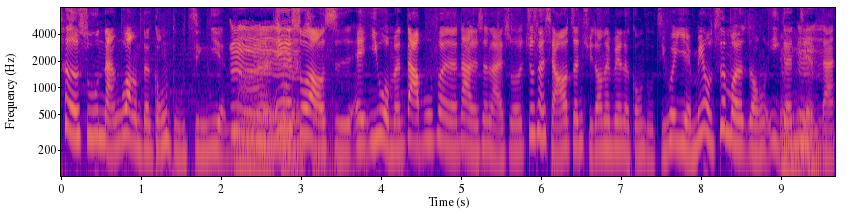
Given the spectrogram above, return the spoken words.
特殊难忘的攻读经验，嗯，因为说老实，哎，以我们大部分的大学生来说，就算想要争取到那边的攻读机会，也没有这么容易跟简单。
